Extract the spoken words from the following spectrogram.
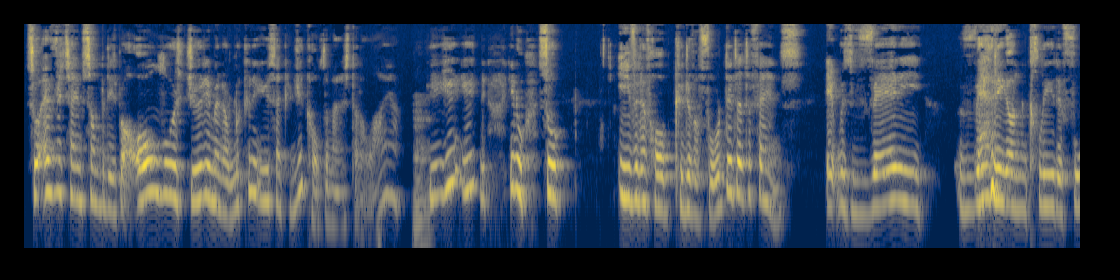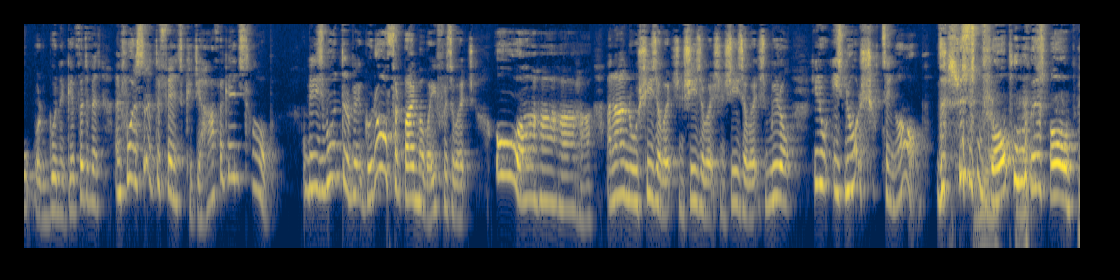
So every time somebody's, but all those jurymen are looking at you thinking, you called the minister a liar. Mm-hmm. You, you, you, you know, so even if Hobb could have afforded a defence, it was very very unclear if folk were going to give a defence. And what sort of defence could you have against Hob? I mean, he's wondering about going, oh, for by my wife was a witch. Oh, ah, ha, ha, ha. And I know she's a witch and she's a witch and she's a witch. And we're all, you know, he's not shutting up. This is the problem with Hob.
